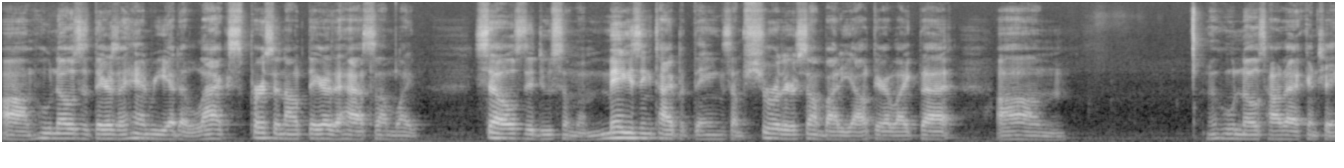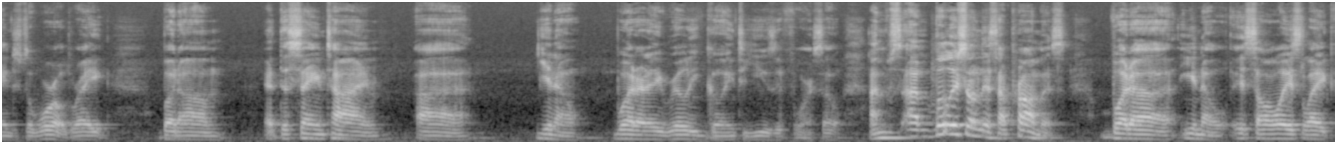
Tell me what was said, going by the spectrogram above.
Um, who knows if there's a Henrietta Lacks person out there that has some like cells that do some amazing type of things. I'm sure there's somebody out there like that. Um, who knows how that can change the world, right? But um, at the same time, uh, you know, what are they really going to use it for? So I'm I'm bullish on this, I promise. But uh, you know, it's always like,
